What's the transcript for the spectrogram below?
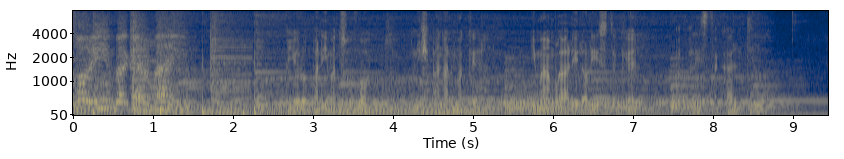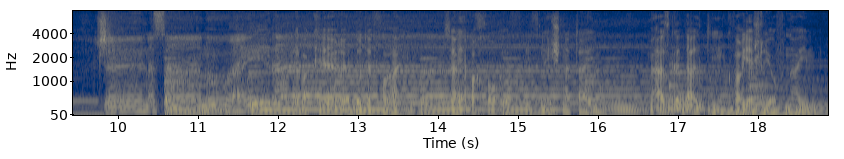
חורים בגרביים. היו לו פנים עצובות, הוא נשען על מקל. אמא אמרה לי לא להסתכל, אבל הסתכלתי. כשנסענו העירה... לבקר את דוד אפרים, זה היה בחורף, לפני שנתיים. מאז גדלתי, כבר יש לי אופניים.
